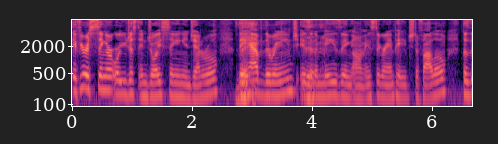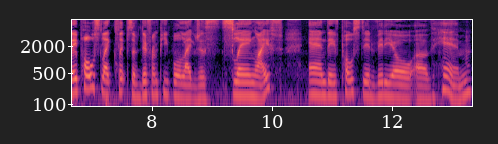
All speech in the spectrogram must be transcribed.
if you're a singer or you just enjoy singing in general, they, They- have the range is an amazing um, Instagram page to follow because they post like clips of different people like just slaying life, and they've posted video of him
